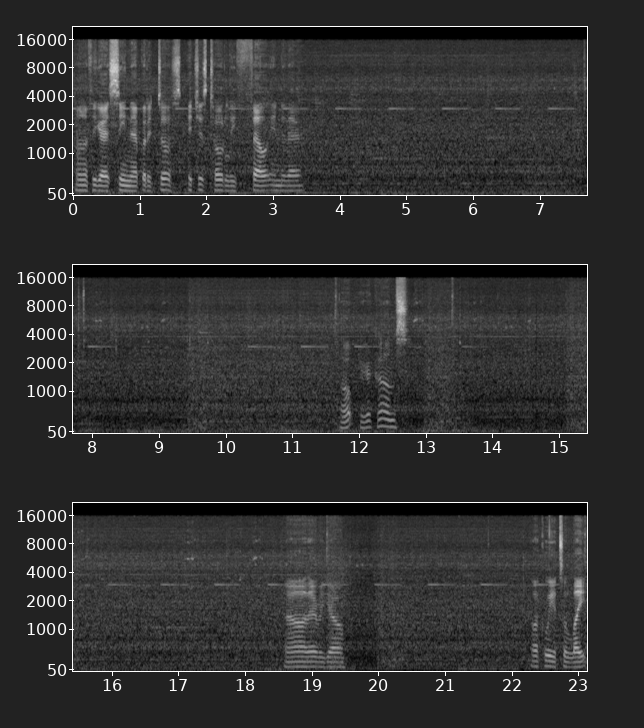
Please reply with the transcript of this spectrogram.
I don't know if you guys seen that, but it just it just totally fell into there. Oh, here it comes. Oh, there we go. Luckily it's a light,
